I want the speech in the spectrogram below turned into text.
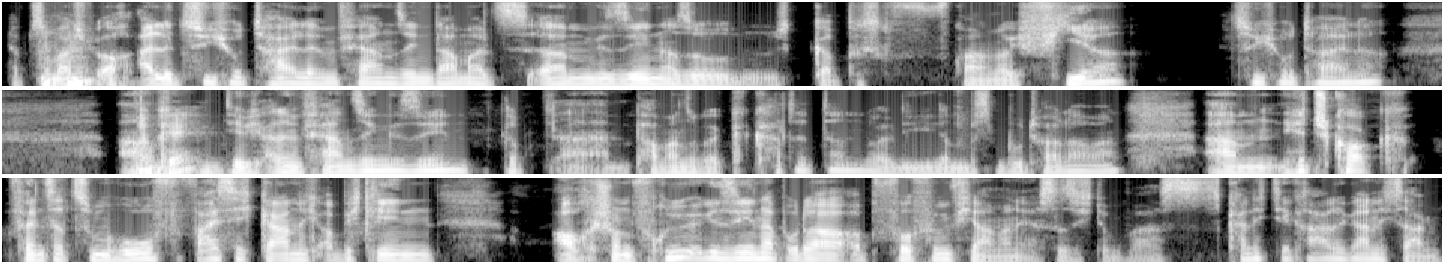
Ich habe zum mhm. Beispiel auch alle Psychoteile im Fernsehen damals ähm, gesehen. Also ich glaube, es waren, glaube ich, vier Psychoteile. Ähm, okay. Die habe ich alle im Fernsehen gesehen. Ich glaube, äh, ein paar waren sogar gecuttet dann, weil die dann ein bisschen brutaler waren. Ähm, Hitchcock, Fenster zum Hof, weiß ich gar nicht, ob ich den auch schon früher gesehen habe oder ob vor fünf Jahren meine erste Sichtung war. Das kann ich dir gerade gar nicht sagen.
